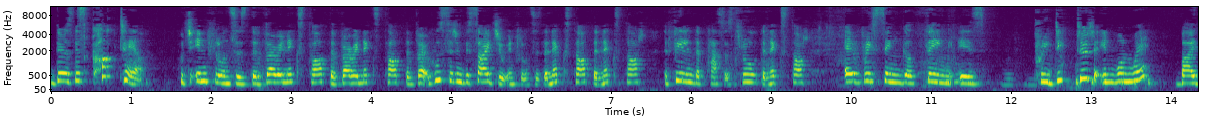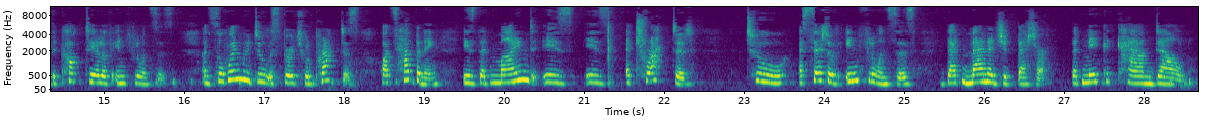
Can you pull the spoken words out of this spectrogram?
there's this cocktail which influences the very next thought, the very next thought, the who's sitting beside you influences the next thought, the next thought, the feeling that passes through, the next thought. Every single thing is predicted in one way by the cocktail of influences. And so when we do a spiritual practice, what's happening is that mind is, is attracted to a set of influences that manage it better, that make it calm down.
